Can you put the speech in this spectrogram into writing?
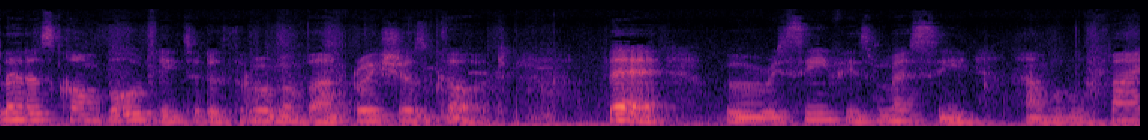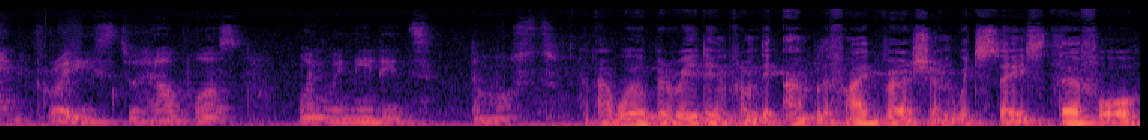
let us come boldly to the throne of our gracious God. There we will receive his mercy and we will find grace to help us when we need it the most. I will be reading from the Amplified version, which says, Therefore,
